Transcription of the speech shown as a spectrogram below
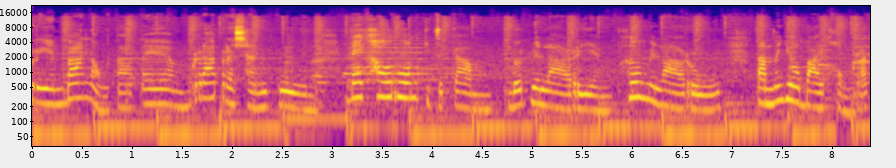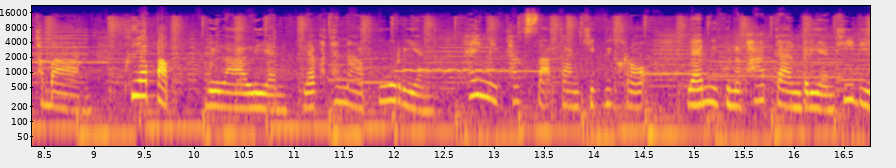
เรียนบ้านหนองตาแต้ม ราชประชานุกูล ได้เข้าร่วมกิจกรรม ลดเวลาเรียน เพิ่มเวลารู้ ตามนโยบายของรัฐบาล เพื่อปรับเวลาเรียนและพัฒนาผู้เรียน ให้มีทักษะการคิดวิเคราะห์ และมีคุณภาพการเรียนที่ดี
